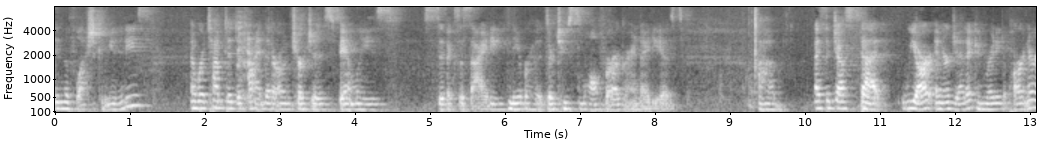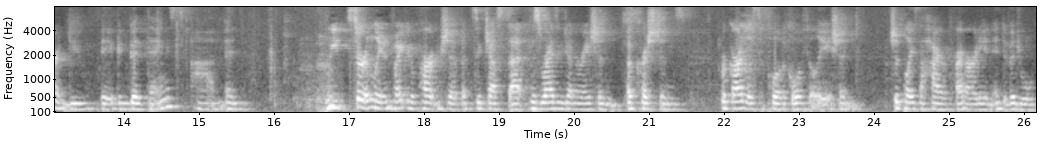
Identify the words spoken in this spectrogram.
in the flesh communities. And we're tempted to find that our own churches, families, civic society, neighborhoods are too small for our grand ideas. Um, I suggest that we are energetic and ready to partner and do big and good things. Um, and we certainly invite your partnership and suggest that this rising generation of Christians, regardless of political affiliation, should place a higher priority in individual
